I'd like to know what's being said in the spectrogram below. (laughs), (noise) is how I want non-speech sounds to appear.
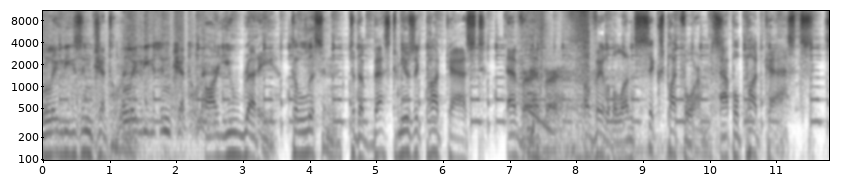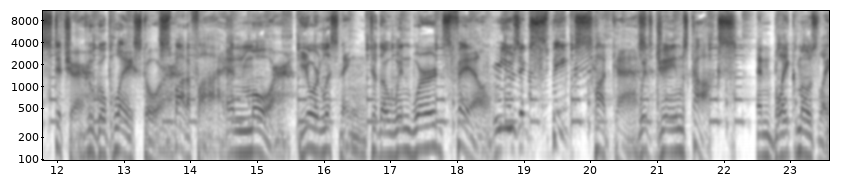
Ladies and gentlemen, Ladies and gentlemen, are you ready to listen to the best music podcast ever? Ever. Available on six platforms Apple Podcasts, Stitcher, Google Play Store, Spotify, and more. You're listening to the When Words Fail Music Speaks podcast with James Cox and Blake Mosley.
